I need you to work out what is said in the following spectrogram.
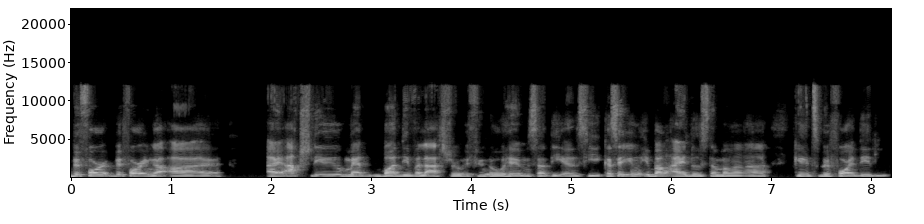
before before nga, uh, I actually met Buddy Valastro, if you know him, sa TLC. Kasi yung ibang idols ng mga kids before, they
